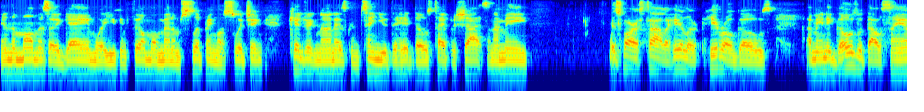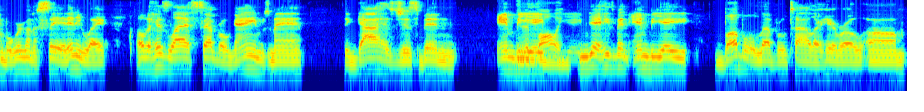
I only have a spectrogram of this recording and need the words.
in the moments of the game where you can feel momentum slipping or switching. Kendrick Nunn has continued to hit those type of shots. And I mean, as far as Tyler Herro, goes, I mean, it goes without saying, but we're going to say it anyway. Over his last several games, man, the guy has just been NBA. balling. yeah, he's been NBA bubble level Tyler Herro. Um,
